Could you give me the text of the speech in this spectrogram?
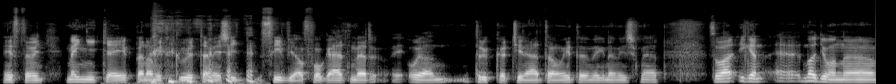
néztem, hogy megnyitja éppen, amit küldtem, és így szívja a fogát, mert olyan trükköt csináltam, amit ő még nem ismert. Szóval igen, eh, nagyon eh,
